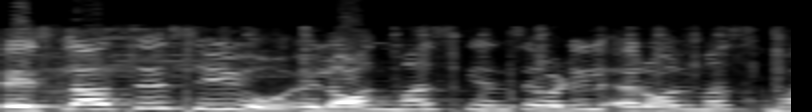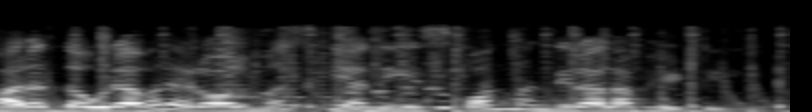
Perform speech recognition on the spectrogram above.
टेस्लाचे सीईओ एलॉन मस्क यांचे वडील एरॉल मस्क भारत दौऱ्यावर. एरॉल मस्क यांनी इस्कॉन मंदिराला भेट दिली.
